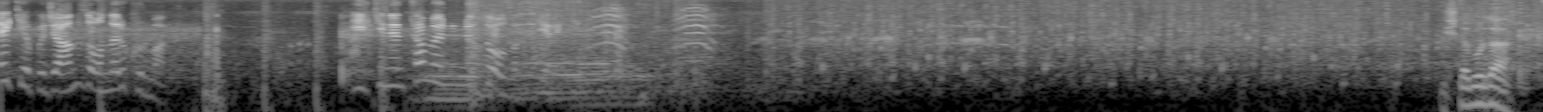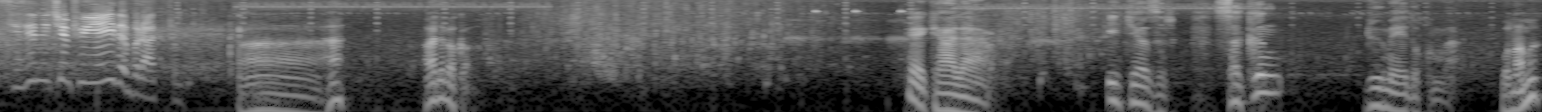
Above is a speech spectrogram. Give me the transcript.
Tek yapacağınız onları kurmak. İlkinin tam önünüzde olması gerek. İşte burada. Sizin için fünyeyi de bıraktım. Aha. Hadi bakalım. Pekala. İlki hazır. Sakın düğmeye dokunma. Buna mı?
